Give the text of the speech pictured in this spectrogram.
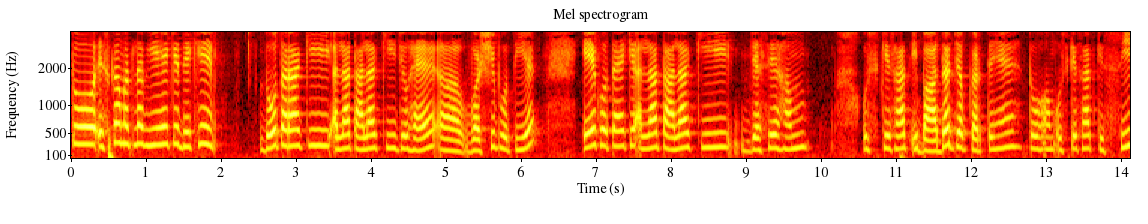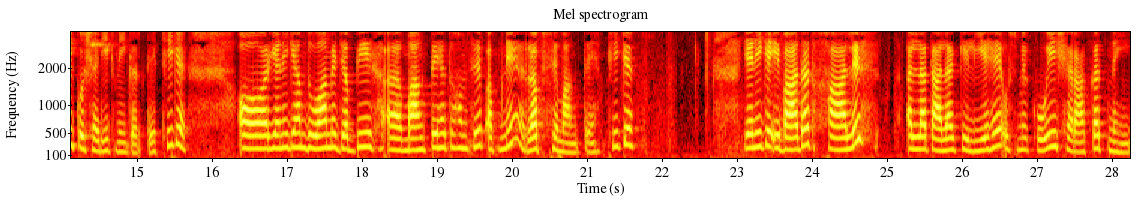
تو اس کا مطلب یہ ہے کہ دیکھیں، دو طرح کی اللہ تعالیٰ کی جو ہے ورشپ ہوتی ہے۔ ایک ہوتا ہے کہ اللہ تعالیٰ کی جیسے ہم اس کے ساتھ عبادت جب کرتے ہیں تو ہم اس کے ساتھ کسی کو شریک نہیں کرتے، ٹھیک ہے؟ اور یعنی کہ ہم دعا میں جب بھی مانگتے ہیں تو ہم صرف اپنے رب سے مانگتے ہیں، ٹھیک ہے؟ یعنی کہ عبادت خالص اللہ تعالیٰ کے لیے ہے، اس میں کوئی شراکت نہیں،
